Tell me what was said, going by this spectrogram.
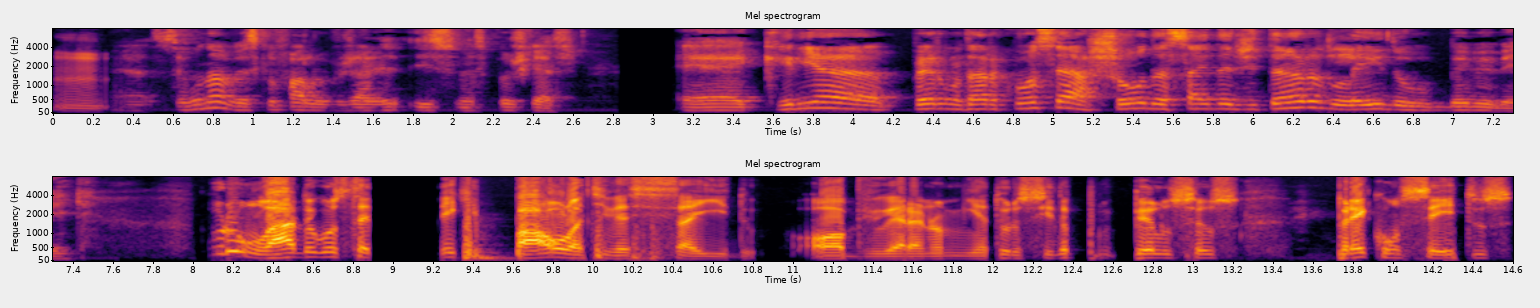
hum. é a segunda vez que eu falo já isso nesse podcast, é, queria perguntar o que você achou da saída de Darley do BBB. Por um lado, eu gostaria que Paula tivesse saído. Óbvio, era na minha torcida pelos seus preconceitos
